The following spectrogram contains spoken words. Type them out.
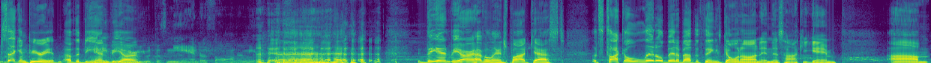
Second period of the Can't even hear DNVR. you with this Neanderthal underneath. the NVR Avalanche podcast. Let's talk a little bit about the things going on in this hockey game. Um,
